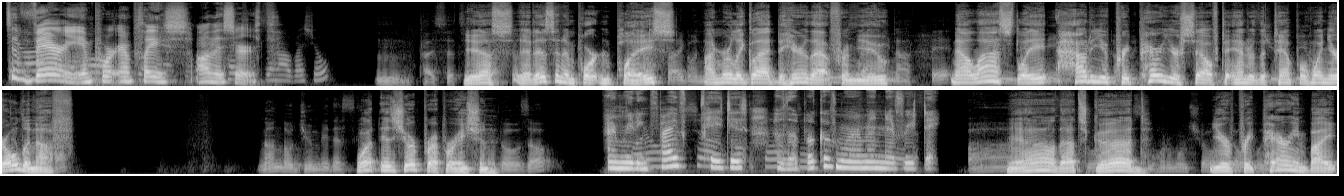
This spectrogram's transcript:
It's a very important place on this earth. Yes, it is an important place. I'm really glad to hear that from you. Now, lastly, how do you prepare yourself to enter the temple when you're old enough? What is your preparation? I'm reading five pages of the Book of Mormon every day. Yeah, that's good. You're preparing by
